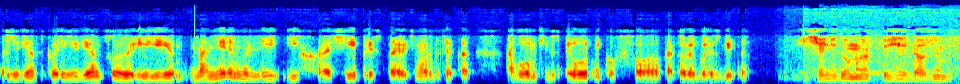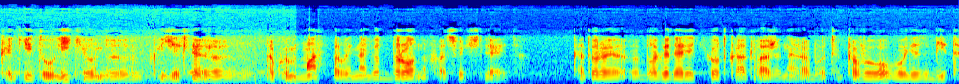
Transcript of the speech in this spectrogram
президентскую резиденцию и намерены ли их России представить? Может быть, это обломки беспилотников, э, которые были сбиты? Я не думаю, что здесь должны быть какие-то улики, э, если э, такой массовый налет дронов осуществляется, которые благодаря четко отлаженной работе ПВО были сбиты,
